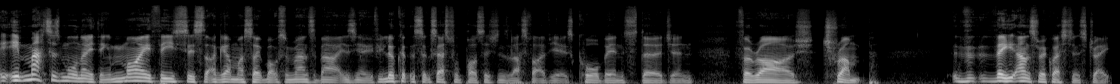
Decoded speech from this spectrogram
it matters more than anything. My thesis that I get on my soapbox and rant about is, you know, if you look at the successful politicians of the last five years, Corbyn, Sturgeon, Farage, Trump, th- they answer a question straight.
